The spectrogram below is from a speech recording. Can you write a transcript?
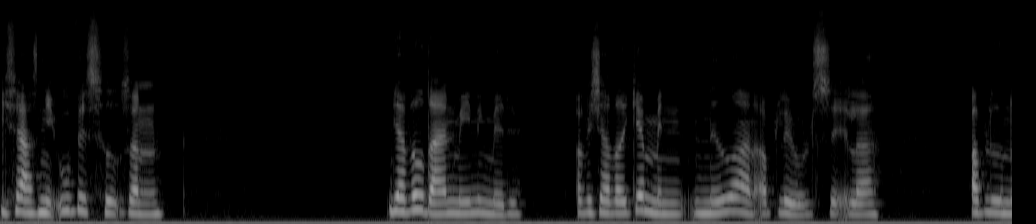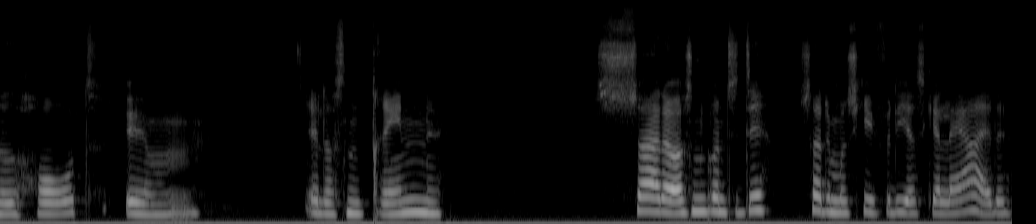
især sådan i uvidshed, sådan, jeg ved, der er en mening med det. Og hvis jeg har været igennem en nederen oplevelse, eller oplevet noget hårdt, øhm, eller sådan drænende, så er der også en grund til det. Så er det måske, fordi jeg skal lære af det.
